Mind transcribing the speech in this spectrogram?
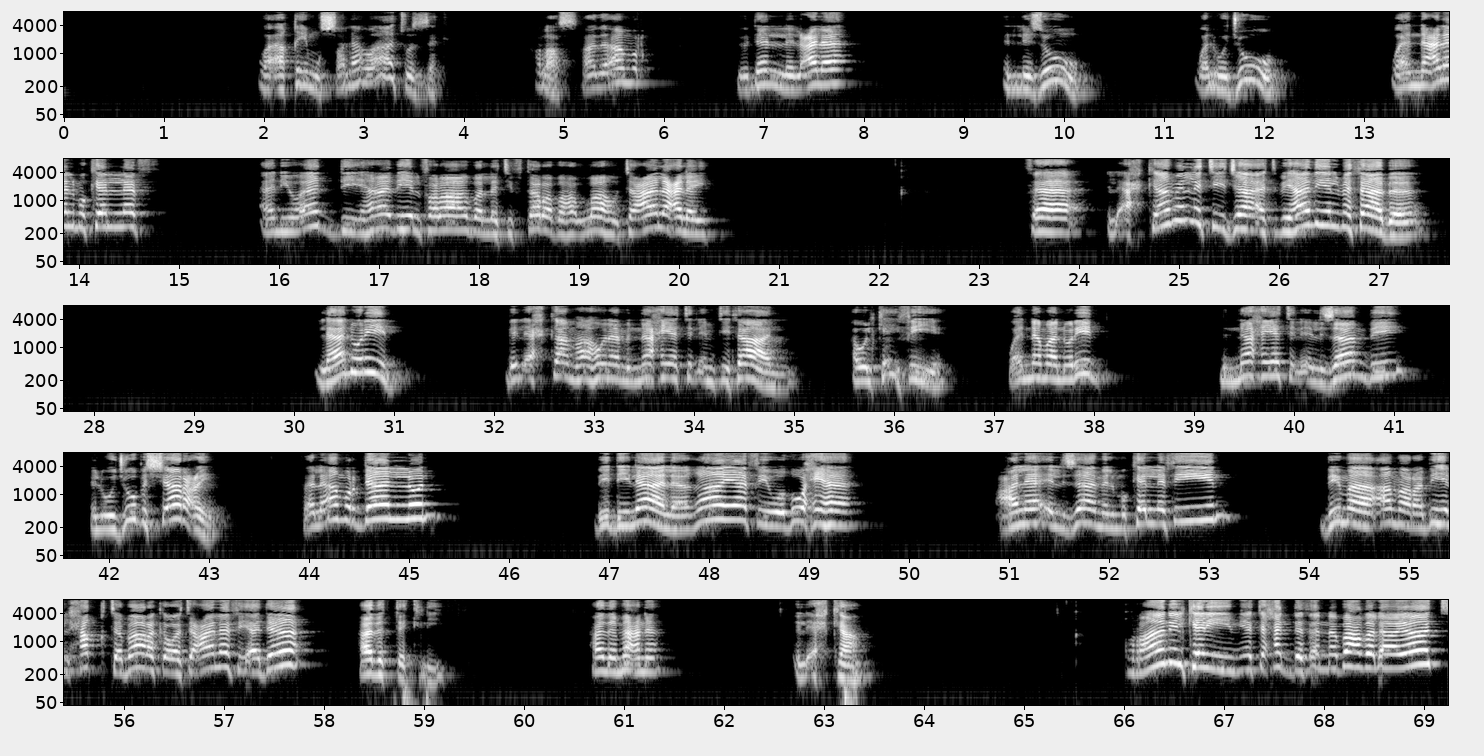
وأقيموا الصلاة وآتوا الزكاة. خلاص هذا أمر يدلل على اللزوم والوجوب وأن على المكلف أن يؤدي هذه الفرائض التي افترضها الله تعالى عليه. فالأحكام التي جاءت بهذه المثابة لا نريد بالأحكام ها هنا من ناحية الامتثال أو الكيفية وإنما نريد من ناحية الإلزام بالوجوب الشرعي. فالأمر دال بدلالة غاية في وضوحها على إلزام المكلفين بما أمر به الحق تبارك وتعالى في أداء هذا التكليف. هذا معنى الإحكام. القران الكريم يتحدث أن بعض الآيات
